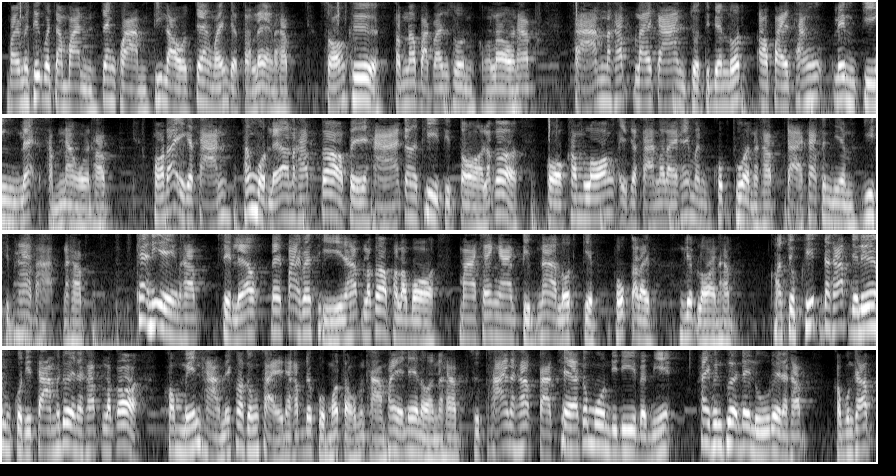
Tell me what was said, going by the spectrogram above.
ใบบันทึกประจำวันแจ้งความที่เราแจ้งไว้ตั้งแต่ตอนแรกนะครับสองคือสำเนาบัตรประชาชนของเรานะครับสามนะครับรายการจดทะเบียนรถเอาไปทั้งเล่มจริงและสำเนานครับพอได้เอกสารทั้งหมดแล้วนะครับ ก็ไปหาเจ้าหน้าที่ติดต่อ แล้วก็กรอกคำร้องเอกสารอะไรให้มันครบถ้วนนะครับ จ่ายค่าธรรมเนียม 25 บาทนะครับ แค่นี้เองนะครับ เสร็จแล้วได้ป้ายภาษีนะครับ แล้วก็พรบมาใช้งานติดหน้ารถเก็บพกอะไรเรียบร้อยนะครับก่อนจบคลิปนะครับอย่าลืมกดติดตามให้ด้วยนะครับ แล้วก็คอมเมนต์ถามในข้อสงสัยนะครับเดี๋ยวผมมาตอบคำถามให้แน่นอนนะครับ สุดท้ายนะครับ ฝากแชร์ข้อมูลดีๆ แบบนี้ให้เพื่อนๆได้รู้ด้วยนะครับ ขอบคุณครับ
